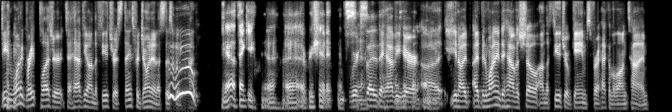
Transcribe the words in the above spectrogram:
Dean, what a great pleasure to have you on the Futurist. Thanks for joining us this week. Yeah, thank you. Yeah, I appreciate it. It's, We're uh, excited to have you here. Uh, you know, I'd, I'd been wanting to have a show on the future of games for a heck of a long time.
